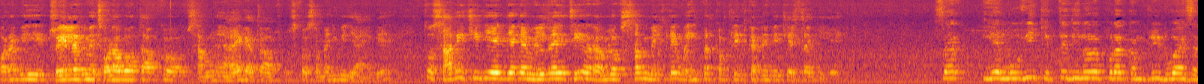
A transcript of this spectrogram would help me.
और अभी ट्रेलर में थोड़ा बहुत आपको सामने आएगा तो आप उसको समझ भी जाएँगे। तो सारी चीज़ें एक जगह मिल रही थी और हम लोग सब मिलके वहीं पर कंप्लीट करने की चेष्टा की है। सर ये मूवी कितने दिनों में पूरा कंप्लीट हुआ है सर?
